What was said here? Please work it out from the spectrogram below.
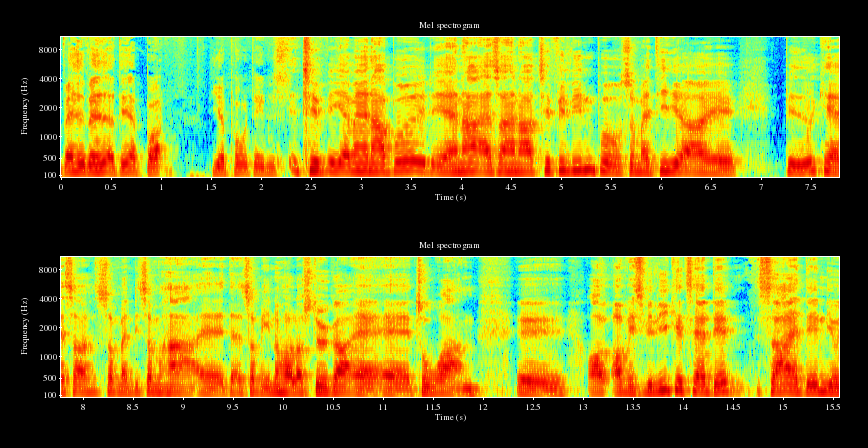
hvad, hedder, hvad hedder det der bånd, de har på, Dennis? til, jamen, han har både et, han har, altså, han har tefillin på, som er de her øh, bedekasser, som man ligesom har, øh, der, som indeholder stykker af, af Toran. Øh, og, og hvis vi lige kan tage den, så er den jo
